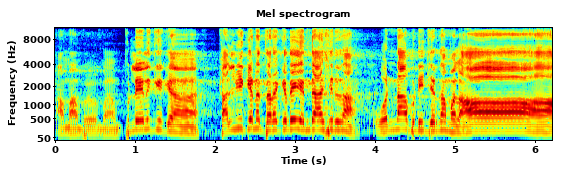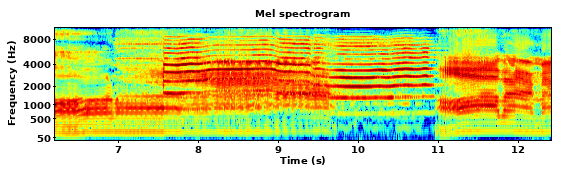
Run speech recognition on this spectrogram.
ஆமாம் பிள்ளைகளுக்கு க- கல்விக்கு என்ன திறக்குதே எந்த ஆசிரியர் தான்? ஒன்றாம் டீச்சர் தான் முதல்ல. ஆனா ஆவணா.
